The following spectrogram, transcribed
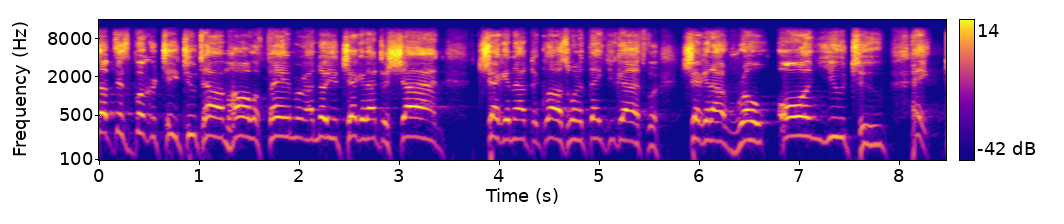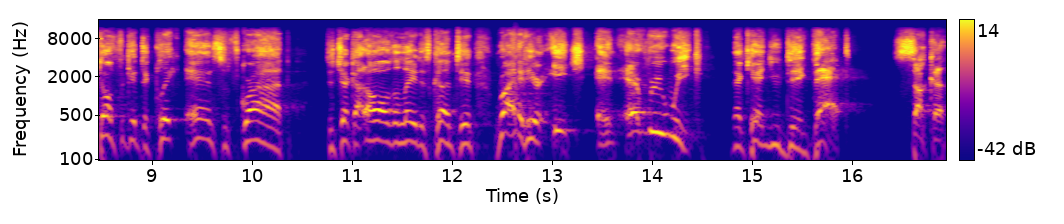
Up? This Booker T, two-time Hall of Famer. I know you're checking out the Shine, checking out the Gloss. I want to thank you guys for checking out Row on YouTube. Hey, don't forget to click and subscribe to check out all the latest content right here each and every week. Now, can you dig that, sucker?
